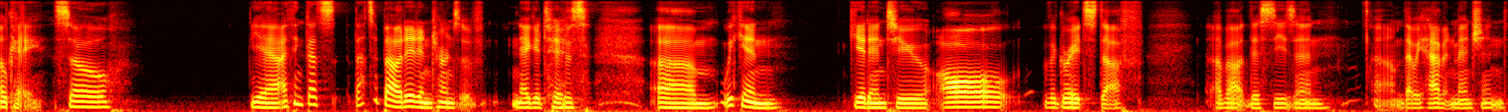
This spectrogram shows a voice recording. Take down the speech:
Okay, so yeah, I think that's that's about it in terms of negatives. Um, we can get into all the great stuff about this season um, that we haven't mentioned.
